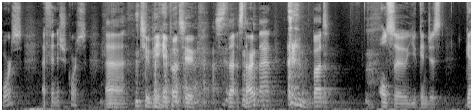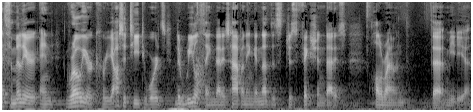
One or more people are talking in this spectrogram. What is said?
course, a finished course, uh, to be able to st- start that. but also you can just get familiar and grow your curiosity towards the real thing that is happening and not this just fiction that is all around the media.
